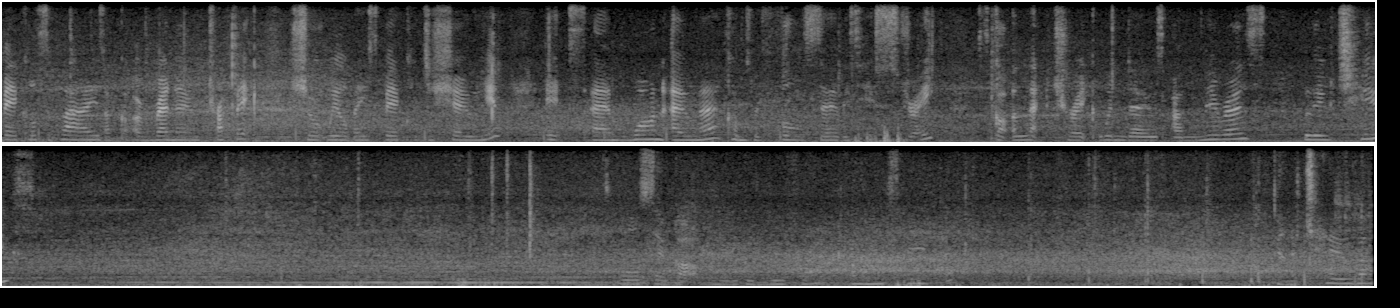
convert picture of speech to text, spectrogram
Vehicle Supplies. I've got a Renault Trafic short wheelbase vehicle to show you. It's um, one owner, comes with full service history. It's got electric windows and mirrors, Bluetooth. It's also got a really good roof rack on this vehicle. And a tow bar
